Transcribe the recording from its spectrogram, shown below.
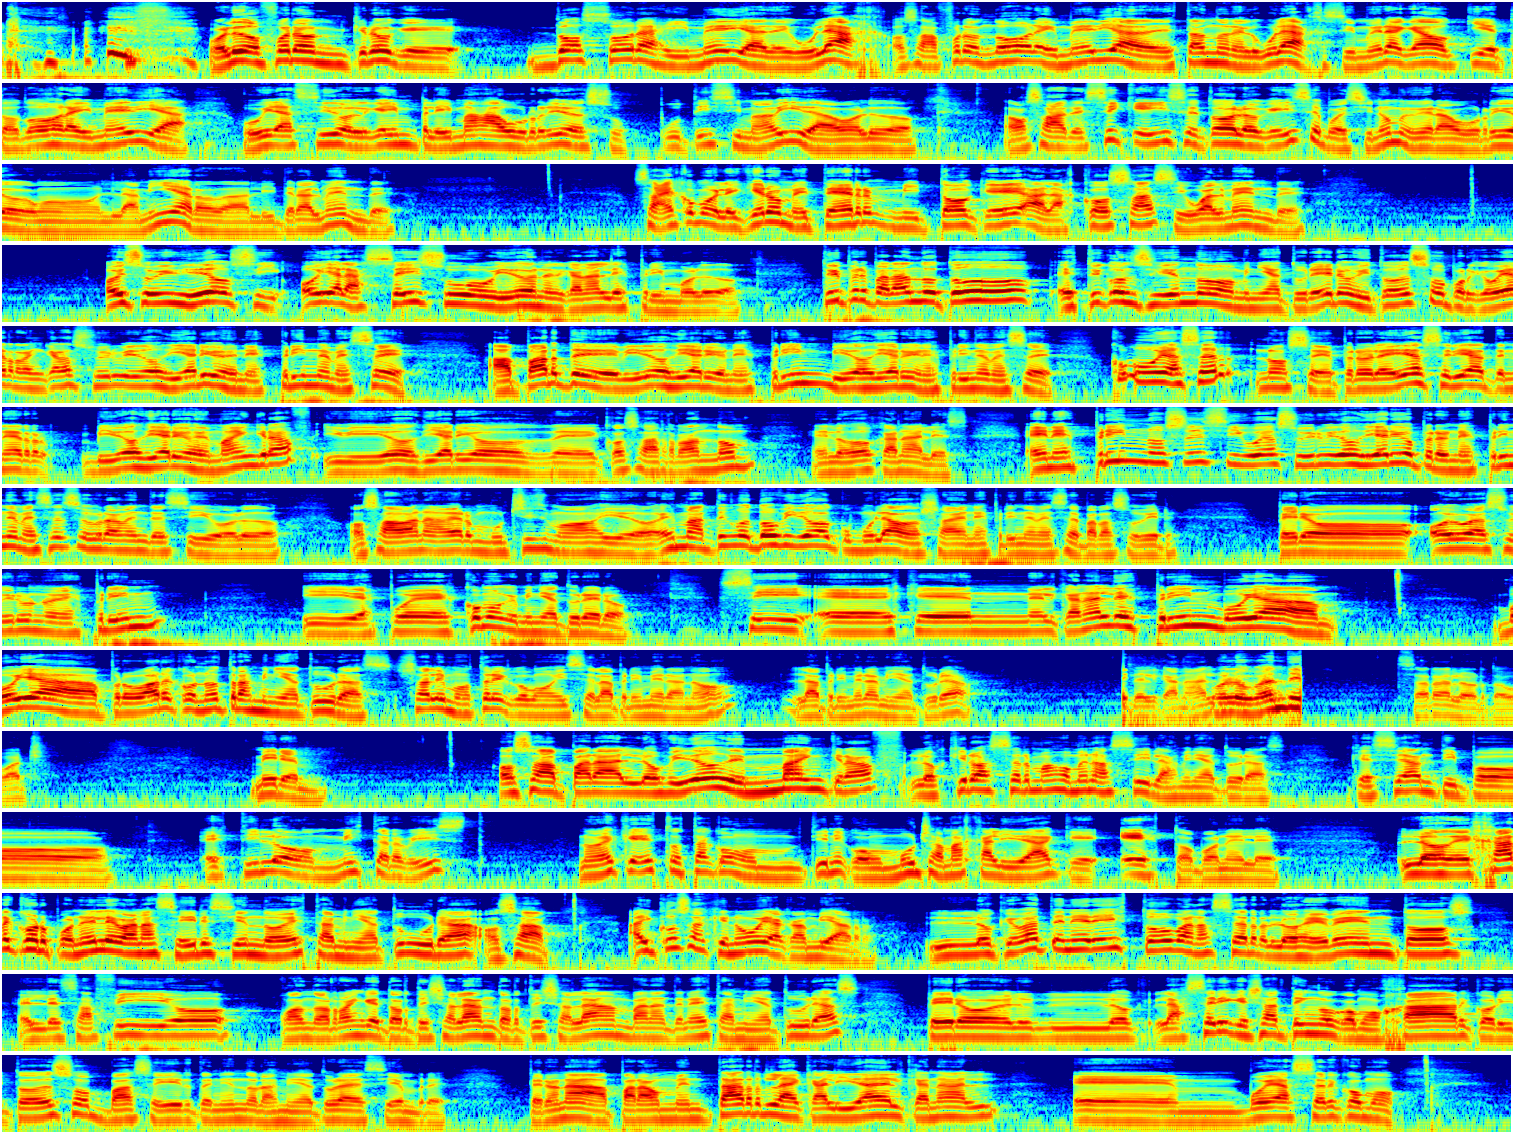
boludo, fueron, creo que dos horas y media de gulag. O sea, fueron dos horas y media de estando en el gulag. Si me hubiera quedado quieto dos horas y media, hubiera sido el gameplay más aburrido de su putísima vida, boludo. O sea, decir que hice todo lo que hice, pues si no me hubiera aburrido como la mierda, literalmente. O sea, es como le quiero meter mi toque a las cosas igualmente. Hoy subí video, sí. Hoy a las 6 subo video en el canal de Spring, boludo. Estoy preparando todo, estoy consiguiendo miniatureros y todo eso porque voy a arrancar a subir videos diarios en Sprint MC. Aparte de videos diarios en Sprint, videos diarios en Sprint MC. ¿Cómo voy a hacer? No sé, pero la idea sería tener videos diarios de Minecraft y videos diarios de cosas random en los dos canales. En Sprint no sé si voy a subir videos diarios, pero en Sprint MC seguramente sí, boludo. O sea, van a haber muchísimos más videos. Es más, tengo dos videos acumulados ya en Sprint MC para subir. Pero hoy voy a subir uno en Sprint y después, ¿cómo que miniaturero? Sí, eh, es que en el canal de Sprint voy a Voy a probar con otras miniaturas. Ya le mostré cómo hice la primera, ¿no? La primera miniatura del canal. Cerra el orto, guacho. Miren. O sea, para los videos de Minecraft los quiero hacer más o menos así, las miniaturas. Que sean tipo... Estilo MrBeast. No es que esto está como... Tiene como mucha más calidad que esto, ponele. Los de Hardcore, ponele, van a seguir siendo esta miniatura. O sea, hay cosas que no voy a cambiar. Lo que va a tener esto van a ser los eventos, el desafío, cuando arranque Tortilla Land, Tortilla Land, van a tener estas miniaturas. Pero la serie que ya tengo como hardcore y todo eso va a seguir teniendo las miniaturas de siempre. Pero nada, para aumentar la calidad del canal, em, voy a hacer como...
